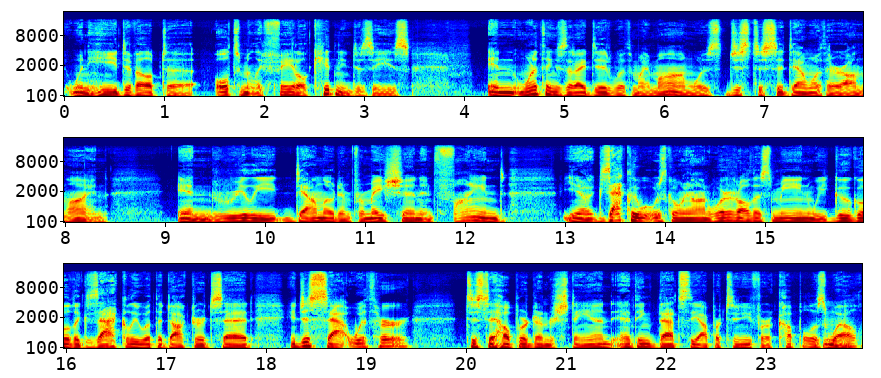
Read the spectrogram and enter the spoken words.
when he developed a ultimately fatal kidney disease. And one of the things that I did with my mom was just to sit down with her online and really download information and find you know exactly what was going on what did all this mean we googled exactly what the doctor had said and just sat with her just to help her to understand and i think that's the opportunity for a couple as mm-hmm. well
